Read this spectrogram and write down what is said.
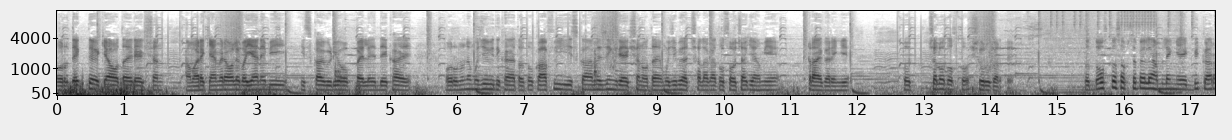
और देखते हैं क्या होता है रिएक्शन हमारे कैमरे वाले भैया ने भी इसका वीडियो पहले देखा है। और उन्होंने मुझे भी दिखाया था तो काफ़ी इसका अमेजिंग रिएक्शन होता है। मुझे भी अच्छा लगा तो सोचा कि हम ये ट्राई करेंगे। तो चलो दोस्तों, शुरू करते तो दोस्तों, सबसे पहले हम लेंगे एक बिकर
